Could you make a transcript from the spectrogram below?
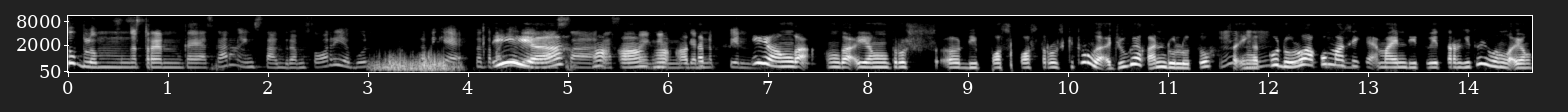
tuh belum ngetren kayak sekarang Instagram Story ya, Bun. Tapi kayak tetap aja iya rasa rasa heeh, pengen. Tapi genepin. iya nggak nggak yang terus eh, di post-post terus gitu nggak juga kan dulu tuh Mm-mm. seingatku dulu aku masih kayak main di Twitter gitu juga nggak yang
